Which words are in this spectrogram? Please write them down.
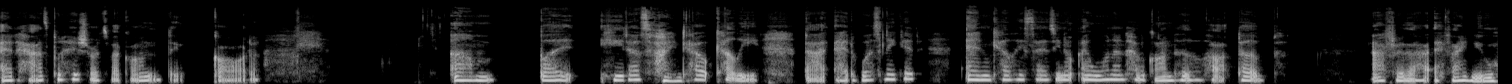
Ed has put his shorts back on, thank God. Um, but he does find out, Kelly, that Ed was naked. And Kelly says, you know, I wouldn't have gone to the hot tub after that if I knew.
